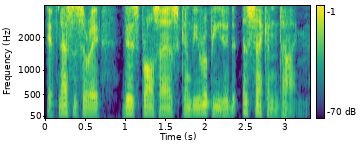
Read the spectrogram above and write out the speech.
If necessary, this process can be repeated a second time.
